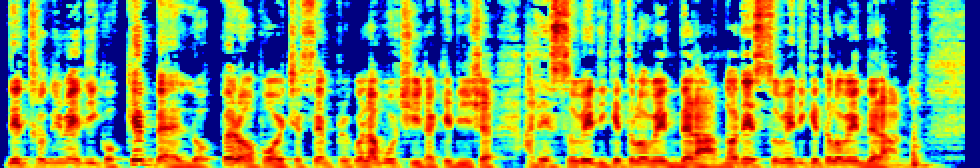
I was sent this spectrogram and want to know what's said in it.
dentro di me dico che bello, però poi c'è sempre quella vocina che dice adesso vedi che te lo venderanno, adesso vedi che te lo venderanno.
